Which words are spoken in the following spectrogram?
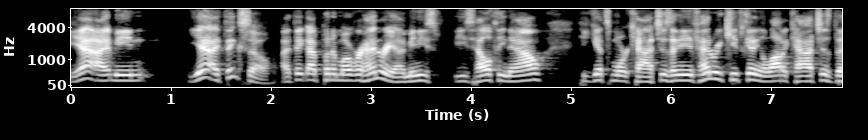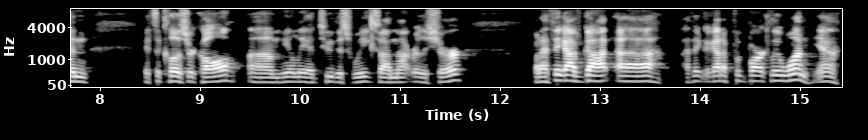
yeah, I mean, yeah, I think so. I think I put him over Henry. I mean, he's he's healthy now. He gets more catches. I mean, if Henry keeps getting a lot of catches, then it's a closer call. Um, he only had two this week, so I'm not really sure. But I think I've got uh, I think I got to put Barkley one. Yeah,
